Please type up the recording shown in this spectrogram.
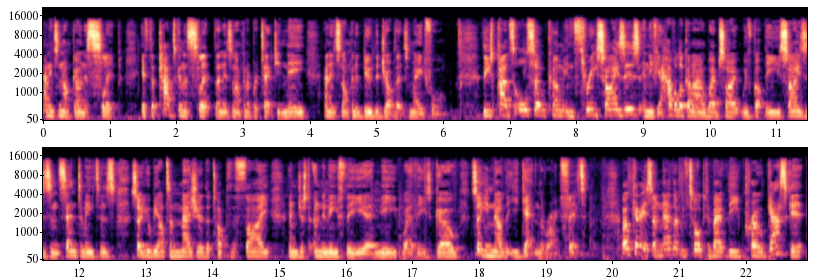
and it's not going to slip. If the pad's going to slip, then it's not going to protect your knee and it's not going to do the job that it's made for. These pads also come in three sizes, and if you have a look on our website, we've got the sizes in centimeters, so you'll be able to measure the top of the thigh and just underneath the uh, knee where these go, so you know that you're getting the right fit. Okay, so now that we've talked about the Pro gasket,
